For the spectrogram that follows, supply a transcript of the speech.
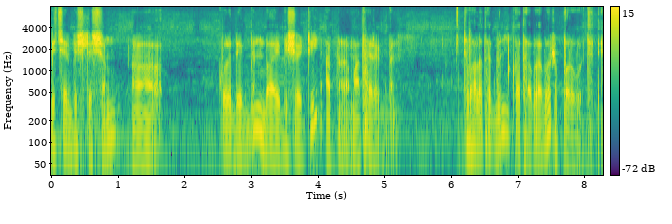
বিচার বিশ্লেষণ করে দেখবেন বা এই বিষয়টি আপনারা মাথায় রাখবেন। তো ভালো থাকবেন, কথা হবে আবার পরবর্তীতে।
